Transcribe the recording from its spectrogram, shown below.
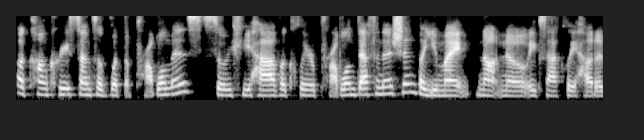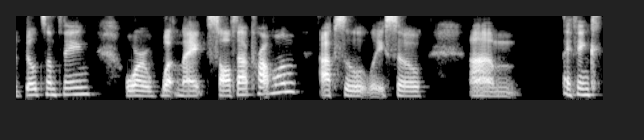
a concrete sense of what the problem is, so if you have a clear problem definition, but you might not know exactly how to build something or what might solve that problem, absolutely. So um, I think,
